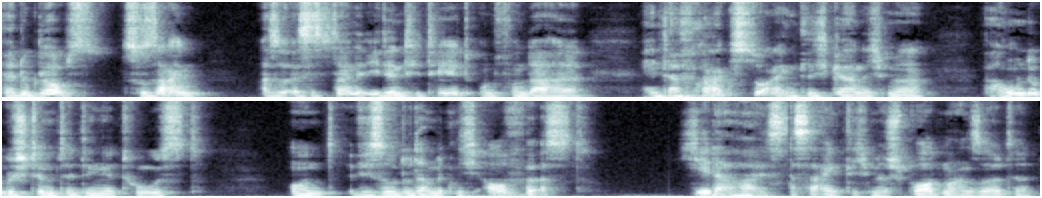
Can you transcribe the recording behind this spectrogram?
wer du glaubst zu sein. Also es ist deine Identität und von daher hinterfragst du eigentlich gar nicht mehr, warum du bestimmte Dinge tust und wieso du damit nicht aufhörst. Jeder weiß, dass er eigentlich mehr Sport machen sollte.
